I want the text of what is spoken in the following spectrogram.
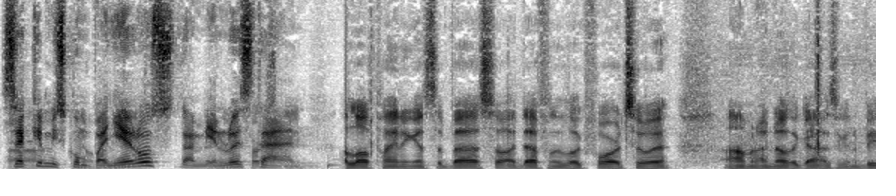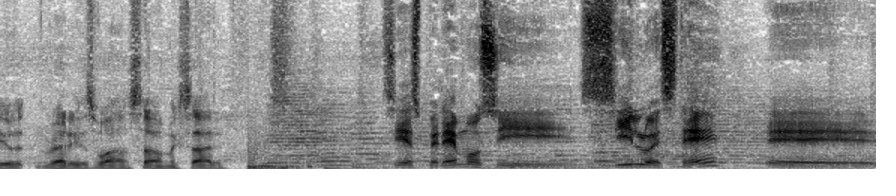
Sé que mis compañeros también lo están. I love playing against the best, so I definitely look forward to it. Um, and I know the guys are going to be ready as well, so I'm excited. Sí, esperemos y sí lo esté. Eh,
